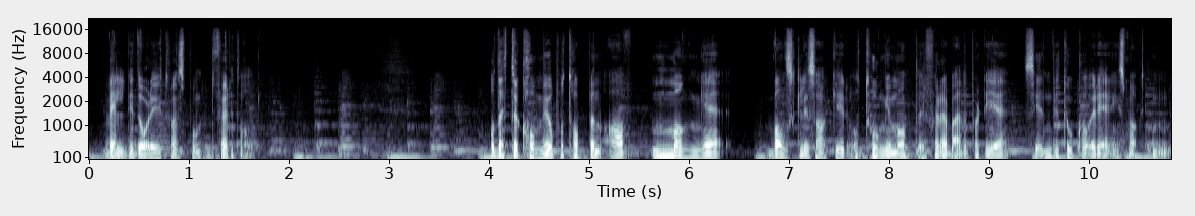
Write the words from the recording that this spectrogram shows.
et veldig dårlig utgangspunkt før et valg. Og dette kommer jo på toppen av mange vanskelige saker og tunge måneder for Arbeiderpartiet siden de tok over regjeringsmakten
